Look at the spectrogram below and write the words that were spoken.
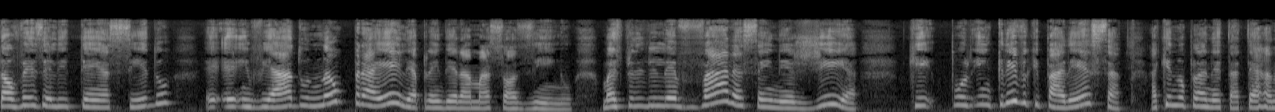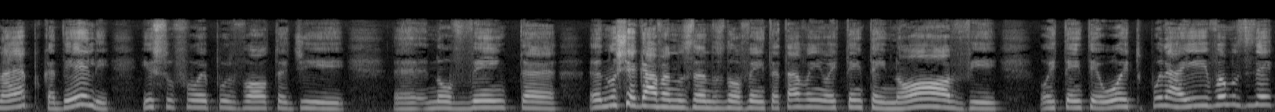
Talvez ele tenha sido enviado não para ele aprender a amar sozinho, mas para ele levar essa energia que, por incrível que pareça, aqui no planeta Terra, na época dele, isso foi por volta de eh, 90, não chegava nos anos 90, estava em 89, 88, por aí, vamos dizer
